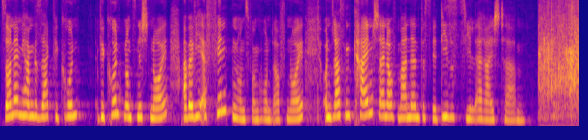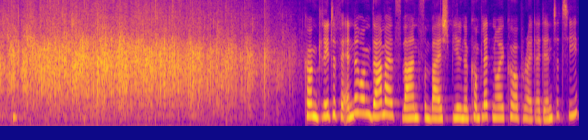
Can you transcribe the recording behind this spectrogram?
sondern wir haben gesagt, wir gründen wir gründen uns nicht neu, aber wir erfinden uns von Grund auf neu und lassen keinen Stein auf dem anderen, bis wir dieses Ziel erreicht haben. Konkrete Veränderungen damals waren zum Beispiel eine komplett neue Corporate Identity,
